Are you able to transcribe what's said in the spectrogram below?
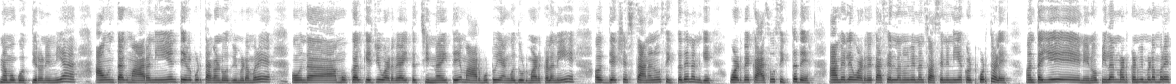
ನಮಗೆ ಗೊತ್ತಿರೋ ನಿನ್ಯ ಅವ್ನ ತಗ ಮಾರನಿ ಅಂತ ಹೇಳ್ಬಿಟ್ಟು ತಗೊಂಡು ಹೋದ್ವಿ ಮೇಡಮ್ ಅವರೇ. ಒಂದು ಮುಕ್ಕಾಲು ಕೆ ಜಿ ಒಡವೆ ಆಯ್ತು, ಚಿನ್ನ ಐತೆ, ಮಾರ್ಬಿಟ್ಟು ಹೆಂಗೋ ದುಡ್ಡು ಮಾಡ್ಕೊಳ್ಳಿ ಅಧ್ಯಕ್ಷ ಸ್ಥಾನನೂ ಸಿಗ್ತದೆ ನನಗೆ. ಒಡವೆ ಕಾಸು ಸಿಗ್ತದೆ. ಆಮೇಲೆ ಒಡವೆ ಕಾಸೆಲ್ಲನೂ ನನ್ನ ನಿನ್ಯ ಕಟ್ಕೊಡ್ತಾಳೆ. ಅಂತ ಏನೇನೋ ಪಿಲನ್ ಮಾಡ್ಕೊಂಡ್ವಿ ಮೇಡಮ್ ಅವರೇ.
